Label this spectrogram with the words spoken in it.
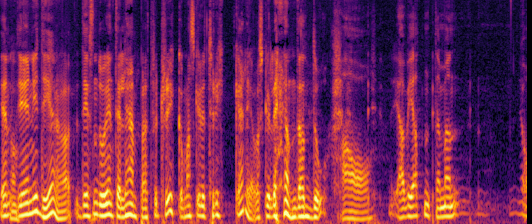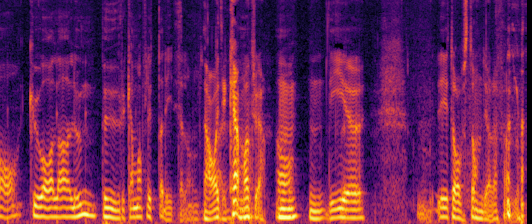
En, Ja. Det är en idé då. Det som då inte är lämpat för tryck, om man skulle trycka det, vad skulle hända då? ja, jag vet inte men ja, Kuala Lumpur, kan man flytta dit eller något Ja, det kan man tror jag. Ja. Mm. Mm. Det, är, ju- det är ett avstånd i alla fall.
